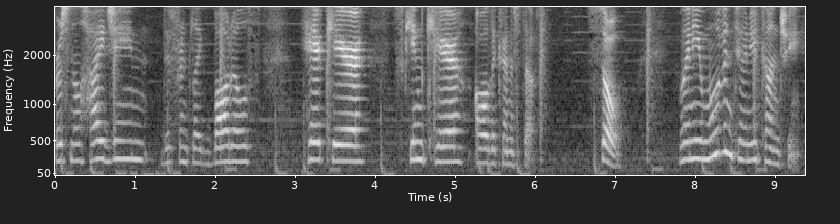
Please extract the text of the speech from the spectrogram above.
personal hygiene, different like bottles, hair care, skin care, all the kind of stuff. So, when you move into a new country,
